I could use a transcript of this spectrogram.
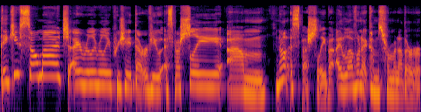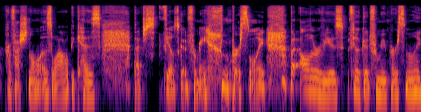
Thank you so much. I really, really appreciate that review, especially, um, not especially, but I love when it comes from another professional as well, because that just feels good for me personally. But all the reviews feel good for me personally.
